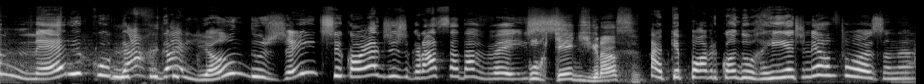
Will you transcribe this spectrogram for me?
Américo gargalhando? Gente, qual é a desgraça da vez? Por que desgraça? Ah, é porque pobre quando ri é de nervoso, né?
